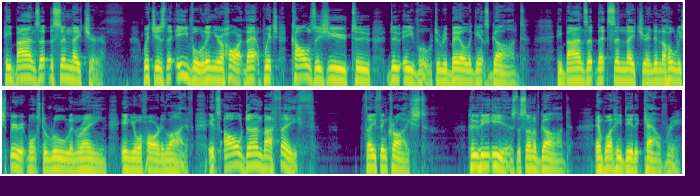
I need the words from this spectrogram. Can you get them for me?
He binds up the sin nature, which is the evil in your heart, that which causes you to do evil, to rebel against God. He binds up that sin nature, and then the Holy Spirit wants to rule and reign in your heart and life. It's all done by faith faith in Christ who he is, the Son of God, and what he did at Calvary.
